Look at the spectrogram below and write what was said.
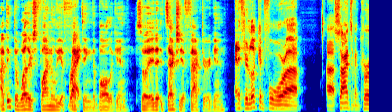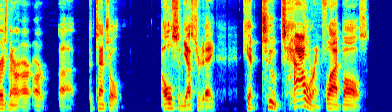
I think the weather's finally affecting the ball again, so it, it's actually a factor again. And if you're looking for uh, uh, signs of encouragement or, or, or uh, potential, Olson yesterday hit two towering fly balls,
